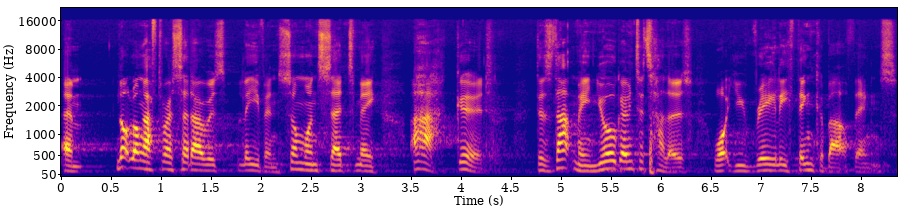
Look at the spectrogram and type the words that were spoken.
Um, not long after I said I was leaving, someone said to me, Ah, good. Does that mean you're going to tell us what you really think about things?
